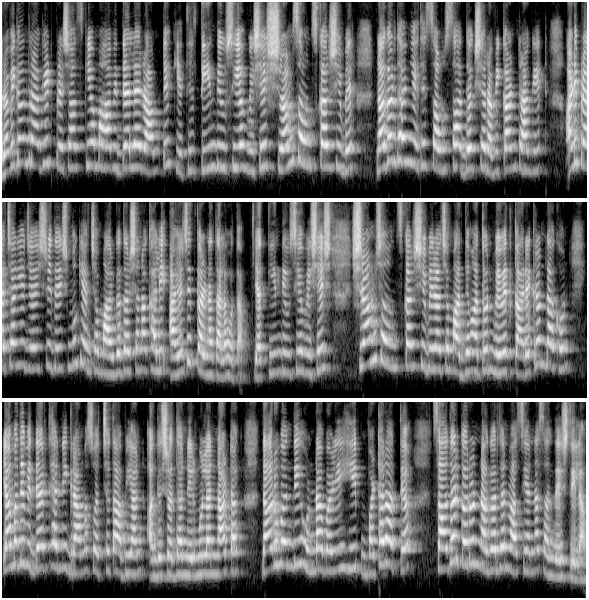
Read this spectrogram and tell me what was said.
रविकांत रागीट प्रशासकीय महाविद्यालय रामटेक येथील तीन दिवसीय विशेष श्रम संस्कार शिबिर नगरधन येथे संस्था अध्यक्ष रविकांत रागीट आणि प्राचार्य जयश्री देशमुख यांच्या मार्गदर्शनाखाली आयोजित करण्यात आला होता. या तीन दिवसीय विशेष श्रम संस्कार शिबिराच्या माध्यमातून विविध कार्यक्रम दाखवून यामध्ये विद्यार्थ्यांनी ग्राम स्वच्छता अभियान अंधश्रद्धा निर्मूलन नाटक दारूबंदी हुंडाबळी ही पठनाट्य सादर करून नगरधन वासियांना संदेश दिला.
